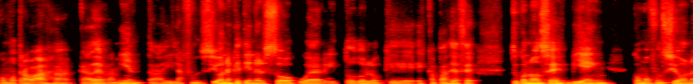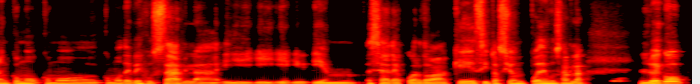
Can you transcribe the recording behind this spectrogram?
cómo trabaja cada herramienta y las funciones que tiene el software y todo lo que es capaz de hacer, tú conoces bien cómo funcionan, cómo, cómo, cómo debes usarla y, y, y, o sea, de acuerdo a qué situación puedes usarla. Luego,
